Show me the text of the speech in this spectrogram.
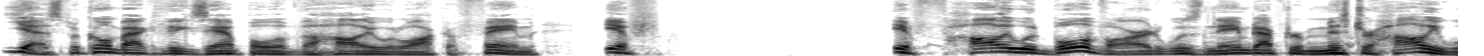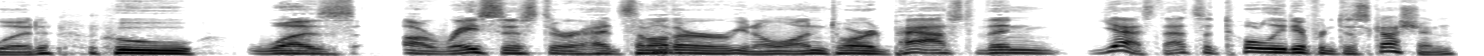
Yes, but going back to the example of the Hollywood Walk of Fame, if if Hollywood Boulevard was named after Mr. Hollywood, who was a racist or had some other, you know, untoward past, then yes, that's a totally different discussion.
